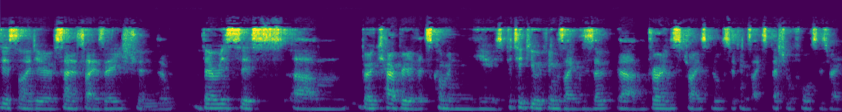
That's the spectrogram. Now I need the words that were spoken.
this idea of sanitization, there is this um, vocabulary that's commonly used, particularly with things like um, drone strikes, but also things like special forces, right?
